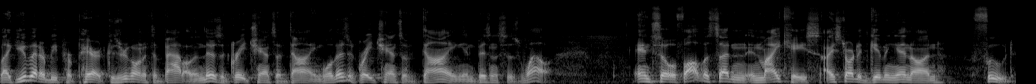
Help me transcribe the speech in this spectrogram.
Like you better be prepared because you're going into battle and there's a great chance of dying. Well, there's a great chance of dying in business as well. And so if all of a sudden, in my case, I started giving in on food,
